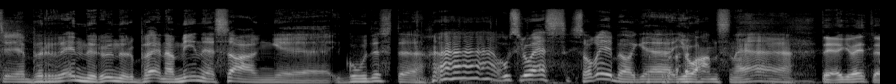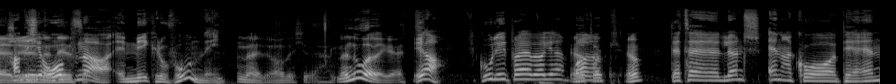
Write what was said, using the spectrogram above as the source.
Det brenner under beina mine, sang eh, godeste Oslo S. Sorry, Børge Johansen. Det er greit, det. hadde ikke åpna mikrofonen din. Nei, du hadde ikke det. Men nå er det greit. Ja. God lyd på deg, Børge. Ja, takk. Ja. Dette er Lunsj, NRK P1,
